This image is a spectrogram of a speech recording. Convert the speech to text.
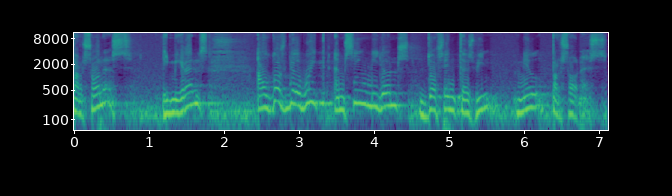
persones immigrants, el 2008 amb 5.220.000 persones.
